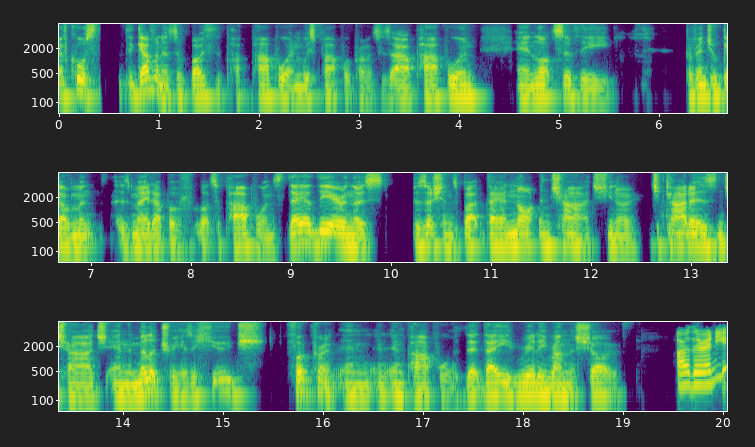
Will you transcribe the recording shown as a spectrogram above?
of course, the governors of both the Papua and West Papua provinces are Papuan, and lots of the provincial government is made up of lots of Papuans. They are there in those positions, but they are not in charge. You know, Jakarta is in charge, and the military has a huge footprint in, in, in Papua that they really run the show. Are there any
